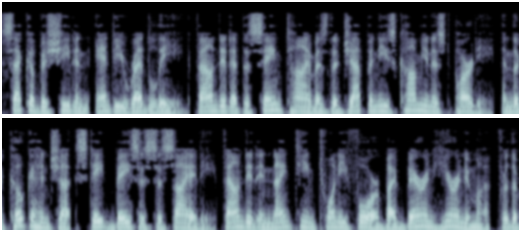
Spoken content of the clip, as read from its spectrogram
Seka Bushidan Anti-Red League founded at the same time as the Japanese Communist Party, and the Kokuhonsha State Basis Society founded in 1924 by Baron Hiranuma, for the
